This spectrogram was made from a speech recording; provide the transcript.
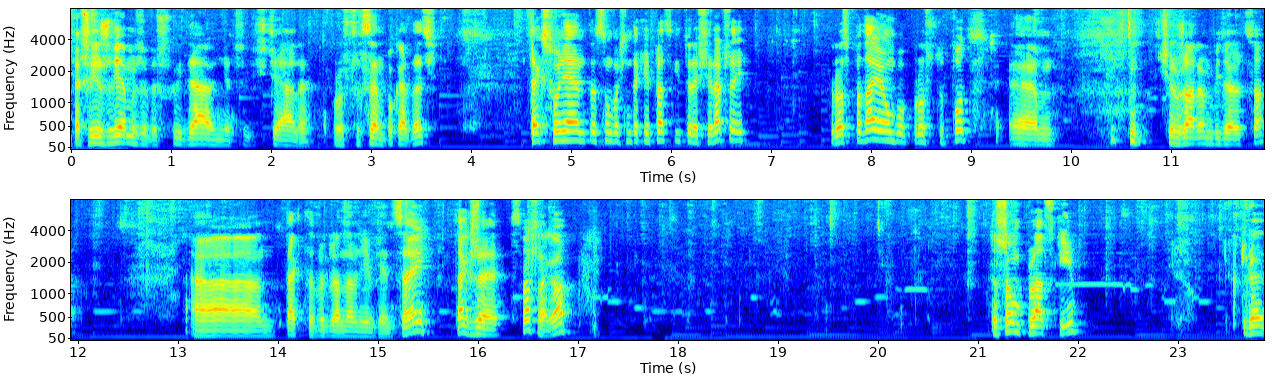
Znaczy już wiemy, że wyszły idealnie oczywiście, ale po prostu chcę pokazać. Tak jak wspomniałem, to są właśnie takie placki, które się raczej rozpadają po prostu pod em, ciężarem widelca. A, tak to wygląda mniej więcej. Także smacznego. To są placki, które,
